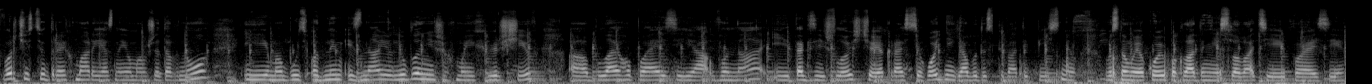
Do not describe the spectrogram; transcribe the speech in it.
творчістю Дрейхмари я знайома вже давно, і, мабуть, одним із найулюбленіших моїх віршів була його поезія Вона. І так зійшло, що якраз сьогодні я буду співати пісню, в основу якої покладені слова цієї поезії.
